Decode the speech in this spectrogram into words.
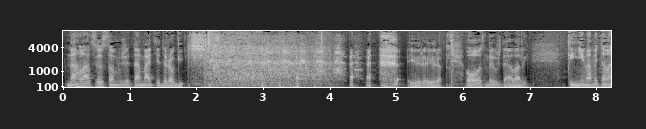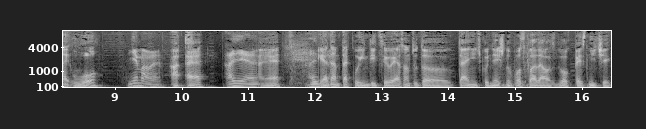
Nahlásil som, že tam máte drogy. Juro, Juro. O, sme už dávali. Ty, nemáme tam aj UO? Nemáme. A E? A nie. A nie? Ja nie. dám takú indíciu, ja som túto tajničku dnešnú poskladal z dvoch pesničiek.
